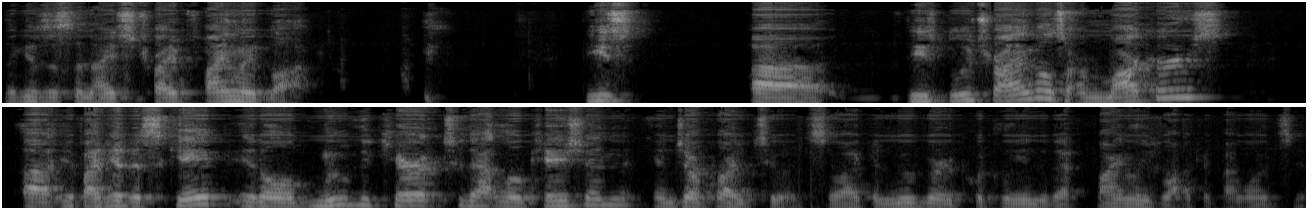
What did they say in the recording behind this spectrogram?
That gives us a nice try finally block. These uh, these blue triangles are markers. Uh, if I hit escape, it'll move the caret to that location and jump right to it. So I can move very quickly into that finally block if I want to.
